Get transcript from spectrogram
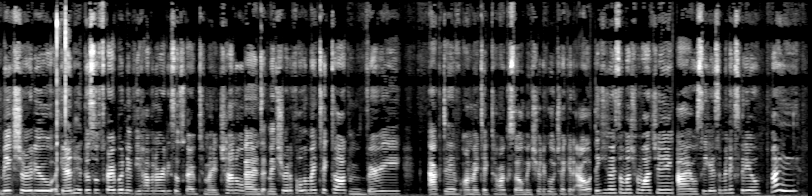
Make sure to, again, hit the subscribe button if you haven't already subscribed to my channel. And make sure to follow my TikTok. I'm very active on my TikTok, so make sure to go check it out. Thank you guys so much for watching. I will see you guys in my next video. Bye!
